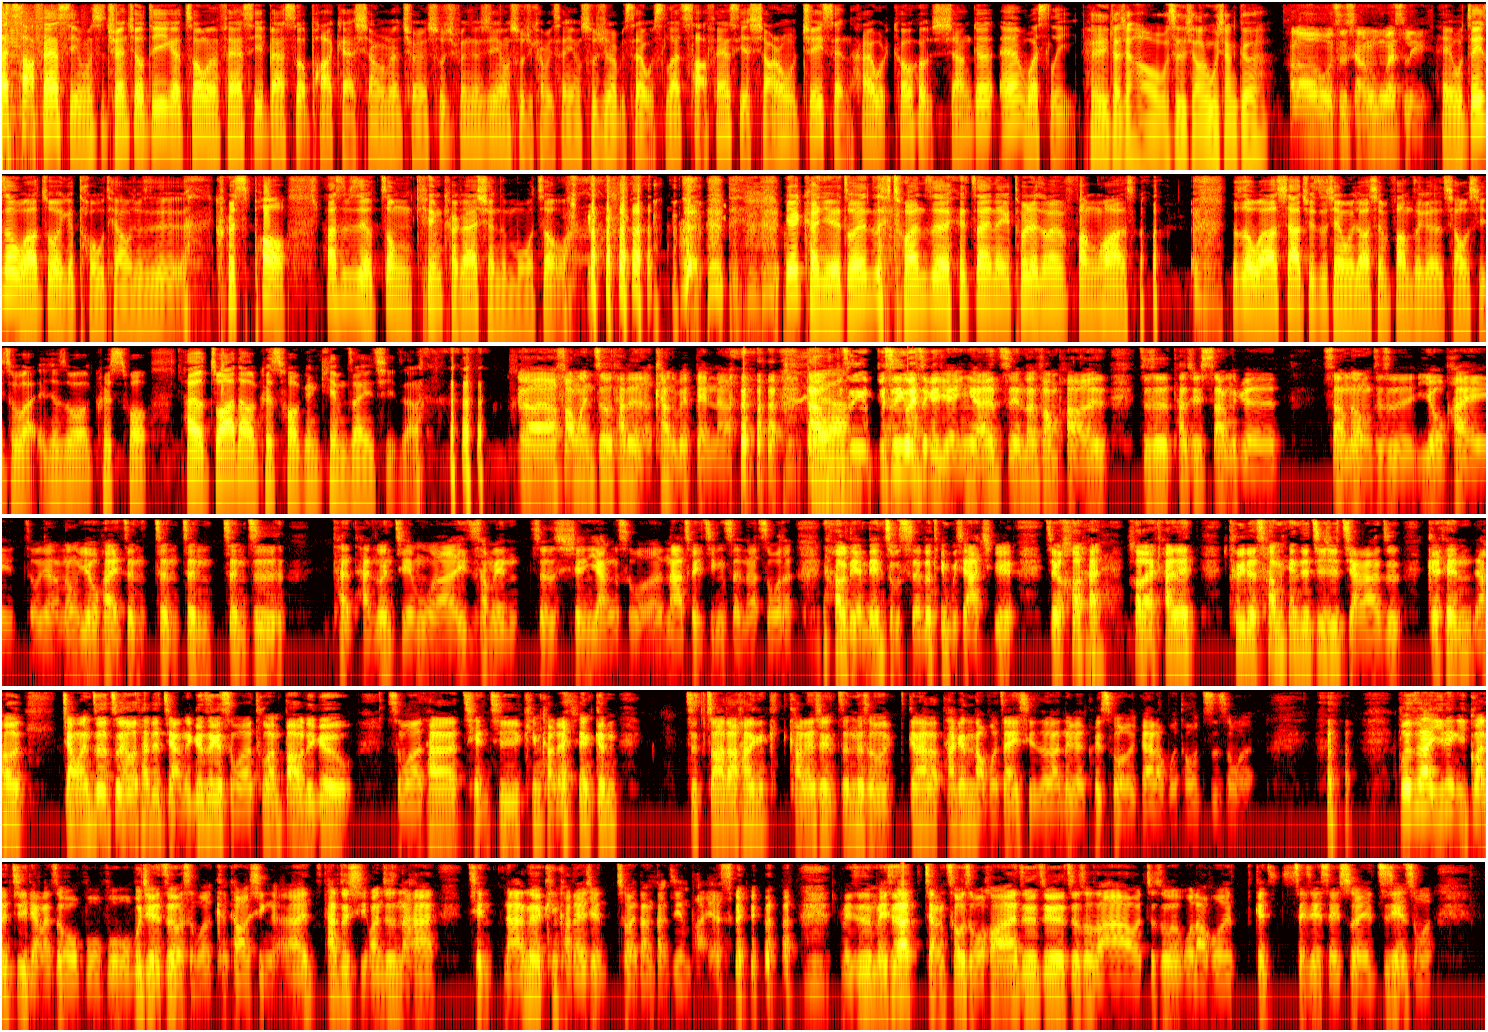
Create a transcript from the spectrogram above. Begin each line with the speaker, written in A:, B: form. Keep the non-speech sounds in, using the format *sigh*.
A: Hey, let's talk fantasy. 我们是全球第一个中文 fantasy basketball podcast。小人物们球员数据分析师用数据看比赛，用数据聊比赛。我是 Let's talk fantasy 的小人物 Jason，还有我的 co-host 翔哥 and Wesley。
B: Hey，大家好，我是小人物翔哥。
C: Hello，我是小人物 Wesley。
A: 嘿，我这一周我要做一个头条，就是 Chris Paul 他是不是有中 Kim Kardashian 的魔咒？因为肯爷昨天在突然在在那个 Twitter 上面放话的时候。*laughs* 就是我要下去之前，我就要先放这个消息出来，也就是说，Chris Paul 他有抓到 Chris Paul 跟 Kim 在一起，这样。*laughs*
C: 对啊，放完之后他的 account 就被 ban 了，*laughs* 当然不是、啊、不是因为这个原因啊，他之前乱放炮，就是他去上那个上那种就是右派怎么讲，那种右派政政政政治。谈 *laughs* 谈论节目啊，一直上面就是宣扬什么纳粹精神啊什么的，然后连连主持人都听不下去，结果后来后来他在推的上面就继续讲啊，就隔天，然后讲完之后，最后他就讲了一个这个什么，突然爆了一个什么，他前妻 Kim Kardashian 跟就抓到他跟 Kardashian 真的时候跟他的他跟老婆在一起的时候，那个 Chris Paul 跟他老婆偷吃什么的。不是他一定一贯的伎俩了，这我不我不我不觉得这有什么可靠性啊。啊，他最喜欢就是拿他前拿那个 Kim Kardashian 出来当挡箭牌啊，*laughs* 所以每次每次他讲错什么话，就就就说说啊，就说我老婆跟谁谁谁睡，之前什么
